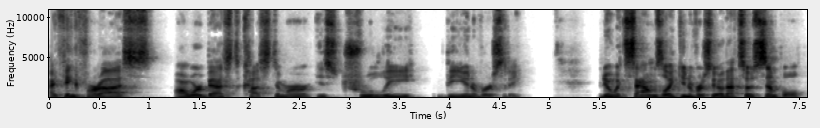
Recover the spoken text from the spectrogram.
I think for us, our best customer is truly the university. You know, it sounds like university, oh, that's so simple.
